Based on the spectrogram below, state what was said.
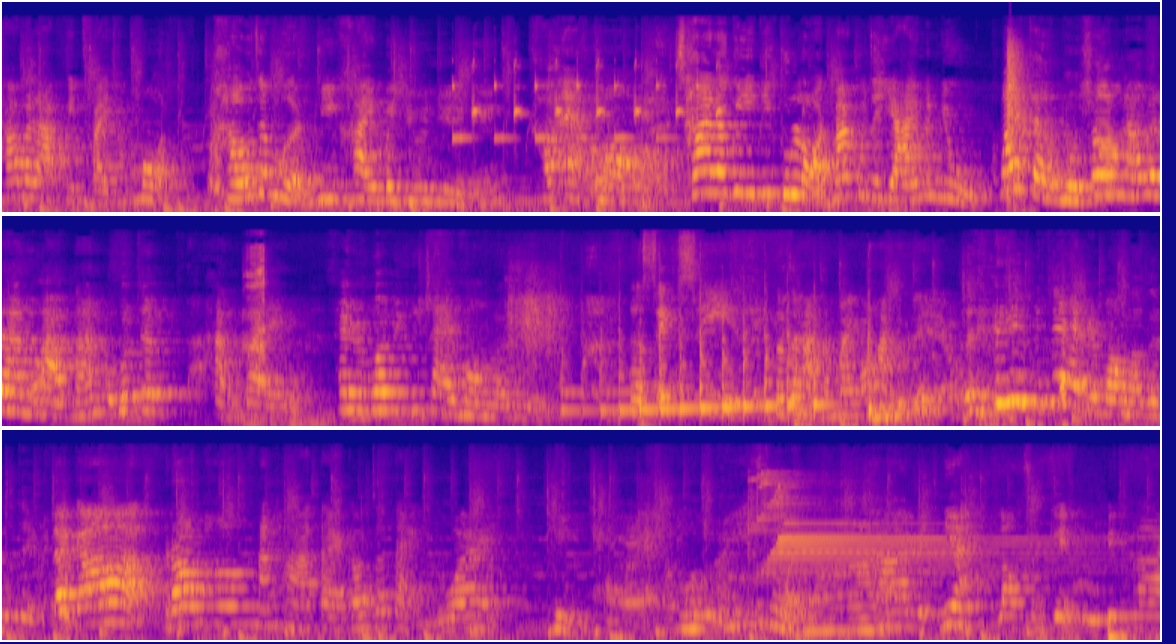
ถ้าเวลาปิดไฟทั้งหมด เขาจะเหมือนมีใครมายืนอยู่อย่างนี้เขาแอบมองใช่แล้วก็อีนี่กูหลอนมากกูจะย้ายมันอยู่ ไม่แต่หนูชอบนะเวลาหนูอาบน้ำหนูก็จะหันไป ให้รู้ว่ามีผู้ชายมองเราอยู่เราเซ็กซี่อะไรอย่างเราเงี้ยจะหาทำไมก็หันอยู่แล้ว ไม่ใช่หันไปมองเราเต็มแล้วก็รอบห้องนะคะ แต่ก็จะแต่งด้วยหินแท้ทั้งหมดๆเลอันยนี้สวยมาใช่กเป็นเนี่ยลองสังเกตดูใกล้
